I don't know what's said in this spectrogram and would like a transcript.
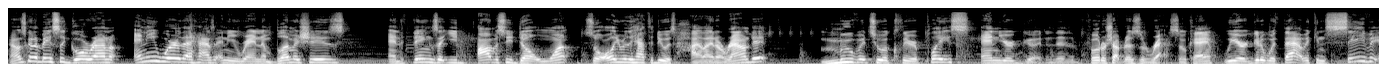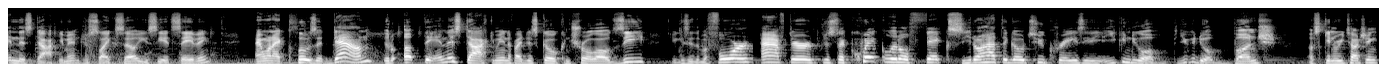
Now it's gonna basically go around anywhere that has any random blemishes and things that you obviously don't want. So all you really have to do is highlight around it, move it to a clear place, and you're good. And then Photoshop does the rest, okay? We are good with that. We can save it in this document, just like so. You see it saving. And when I close it down, it'll update in this document. If I just go Control Alt Z, you can see the before, after, just a quick little fix. You don't have to go too crazy. You can do a you can do a bunch of skin retouching.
